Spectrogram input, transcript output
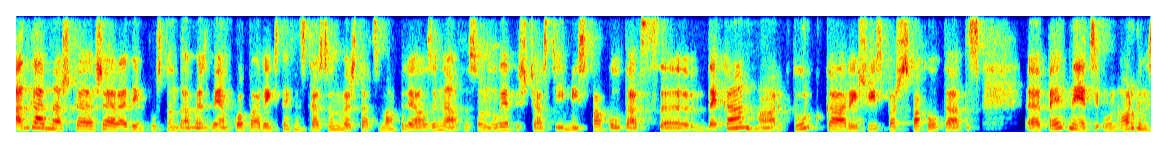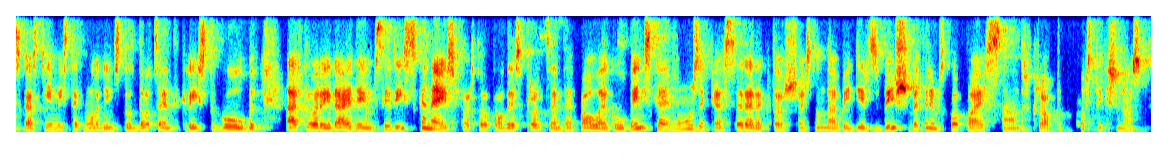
Atgādināšu, ka šajā raidījuma pusstundā mēs bijām kopā Rīgas Tehniskās Universitātes materiāla zinātnes un lietišķās ķīmijas fakultātes eh, dekānu Māri Turku, kā arī šīs pašas fakultātes eh, pētnieci un Organiskās ķīmijas tehnoloģija institūta docenti Kristu Gulbi. Ar to arī raidījums ir izskanējis. Par to paldies producentē Paulai Gulbinskai, mūzikas redaktors šai stundā bija Girds Bišs, bet ar jums kopā es Sandra Kropa. Uz tikšanos!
